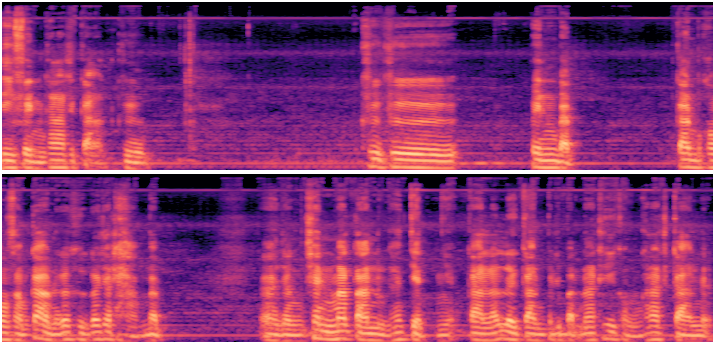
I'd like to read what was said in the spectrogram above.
ดีเฟนข้าราชการคือ คือคือเป็นแบบการปกครองสามเก้าเนี่ยก็คือก็จะถามแบบ อย่างเช่นมาตราหนึ่งห้าเจ็ดเนี่ยการละเลยการปฏิบัติหน้าที่ของข้าราชการเนี่ย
